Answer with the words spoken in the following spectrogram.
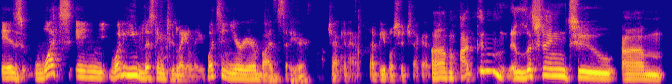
is what's in what are you listening to lately? What's in your earbuds that you're checking out that people should check out? Um, I've been listening to um,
